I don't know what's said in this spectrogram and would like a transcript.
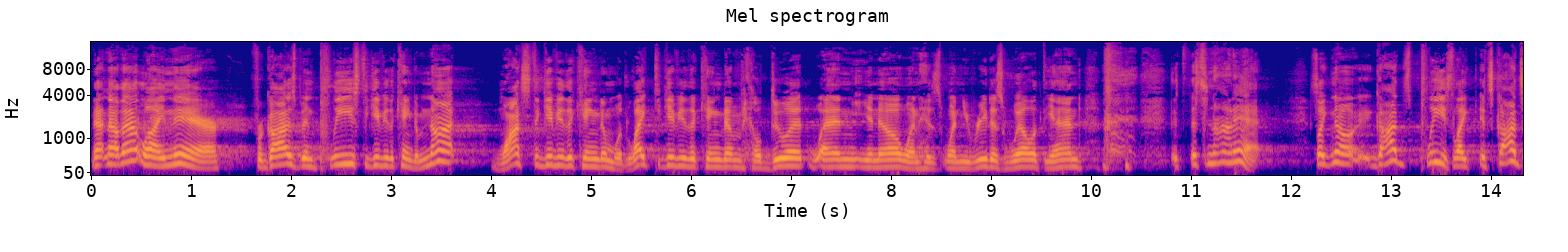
Now, now that line there, for God has been pleased to give you the kingdom, not wants to give you the kingdom, would like to give you the kingdom. He'll do it when, you know, when his, when you read his will at the end. it's not it. It's like, no, God's pleased. Like, it's God's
